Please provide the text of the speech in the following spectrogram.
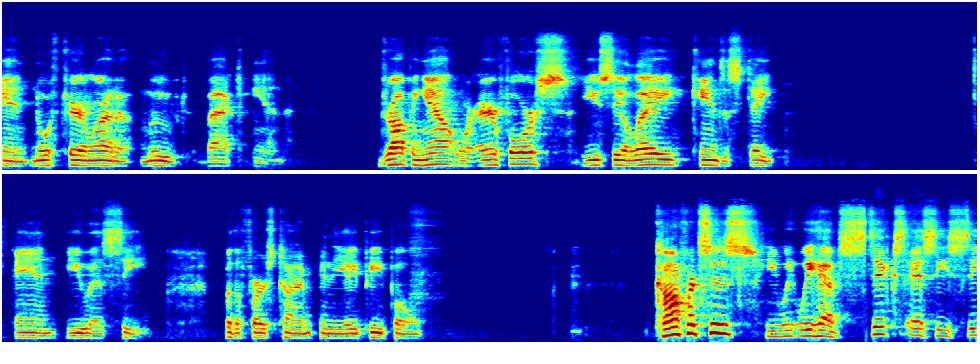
and North Carolina moved back in. Dropping out were Air Force, UCLA, Kansas State, and USC for the first time in the AP poll. Conferences, we have six SEC,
